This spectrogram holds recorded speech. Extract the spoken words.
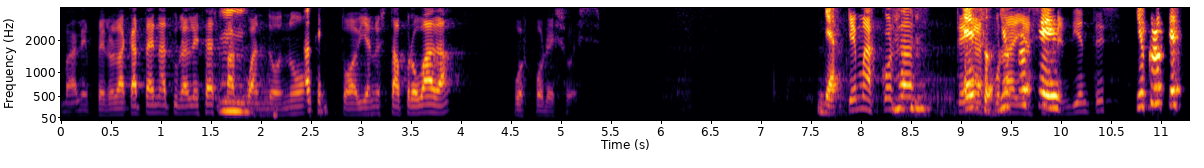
¿Vale? Pero la carta de naturaleza es para mm, cuando no todavía no está aprobada, pues por eso es. Ya. ¿Qué más cosas tengas por ahí así pendientes? Yo creo que es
